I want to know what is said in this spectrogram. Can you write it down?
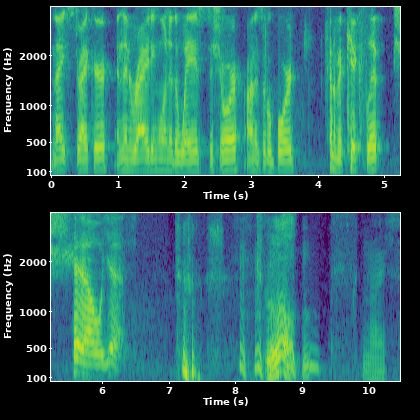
Night Striker and then riding one of the waves to shore on his little board. Kind of a kick flip. Hell yes. Cool. Nice.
